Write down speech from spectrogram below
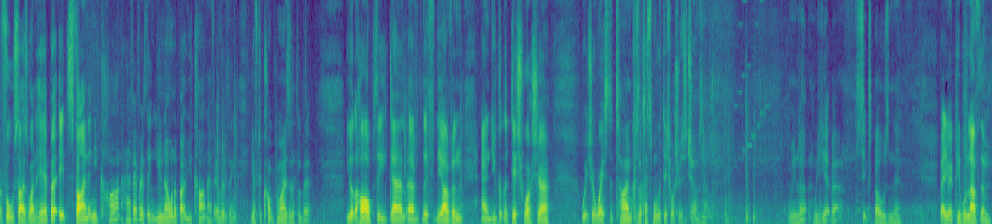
a full-size one here, but it's fine. And you can't have everything. You know on a boat, you can't have everything. You have to compromise a little bit. You've got the hob, the, um, the, the oven, and you've got the dishwasher, which are a waste of time. Because look how small the dishwasher is, Charles. Look. I mean, look, what do you get? About six bowls in there. But anyway, people love them.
